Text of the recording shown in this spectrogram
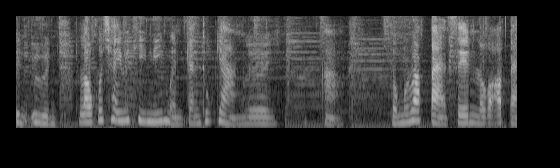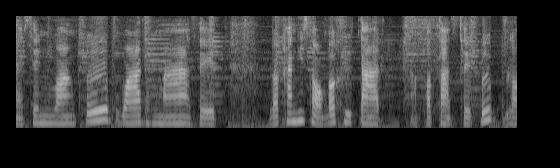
อื่นๆ เราก็ใช้วิธีนี้เหมือนกันทุกอย่างเลยอ่าสมมุติว่า 8 เซนเราก็เอา 8 เซนวางปุ๊บวาดลงมาเสร็จ แล้วขั้นที่ 2 ก็คือตัดอพอตัดเสร็จปุ๊บเรา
